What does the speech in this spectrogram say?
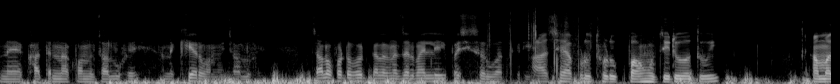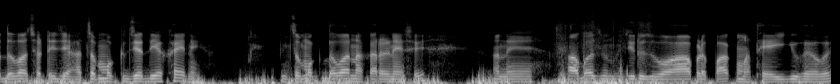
અને ખાતર નાખવાનું ચાલુ છે અને ખેરવાનું ચાલુ છે. ચાલો ફટોફટ પહેલાં નજર મારી લઈ પછી શરૂઆત કરીએ. આ છે આપણું થોડુંક પાહું ચીરું હતું. આમાં દવા છટી જે આ ચમક જે દેખાય ને ચમક દવાના કારણે છે. અને આ બાજુનું જીરું જુઓ, આ આપણે પાકમાંથી આવી ગયું છે હવે.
